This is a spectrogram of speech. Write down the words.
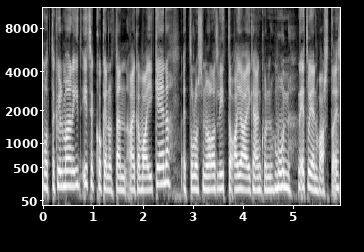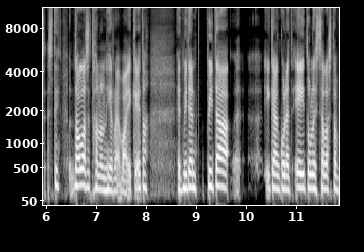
mutta kyllä mä oon itse kokenut tämän aika vaikeana, että tullut olo, että liitto ajaa ikään kuin mun etujen vastaisesti. Tällaisethan on hirveän vaikeita, että miten pitää ikään kuin, että ei tulisi sellaista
